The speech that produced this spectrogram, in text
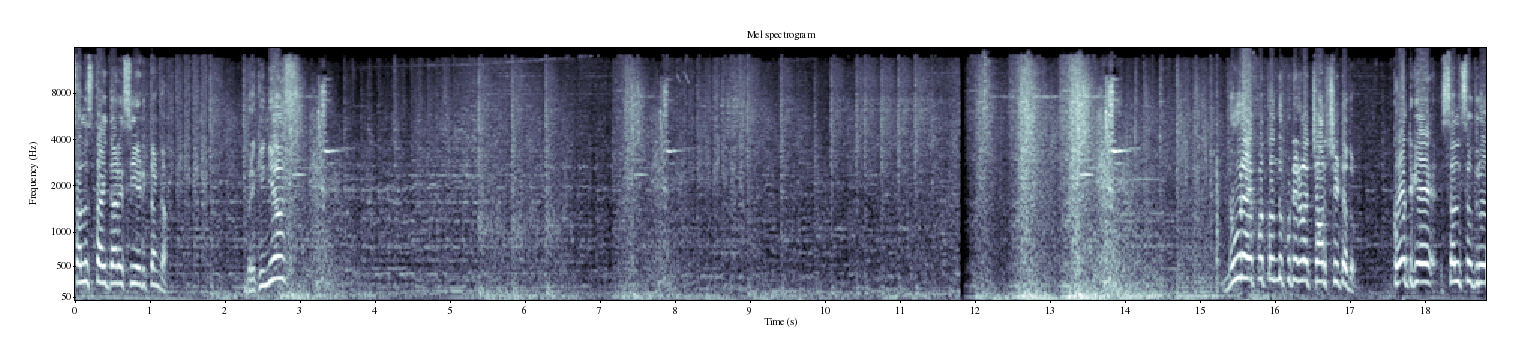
ಸಲ್ಲಿಸ್ತಾ ಇದ್ದಾರೆ ಸಿಐಡಿ ತಂಡ. Breaking news. ನೂರ ಇಪ್ಪತ್ತೊಂದು ಪುಟಗಳ ಚಾರ್ಜ್ ಶೀಟ್ ಅದು. ಕೋರ್ಟ್ಗೆ ಸಲ್ಲಿಸಿದ್ರು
